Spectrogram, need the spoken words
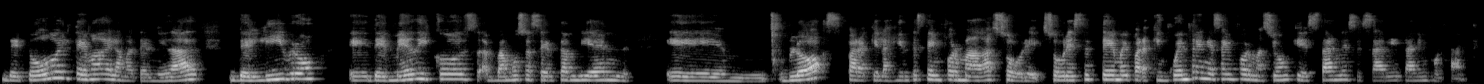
de todo el tema de la maternidad, del libro, eh, de médicos, vamos a hacer también eh, blogs para que la gente esté informada sobre, sobre este tema y para que encuentren esa información que es tan necesaria y tan importante.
